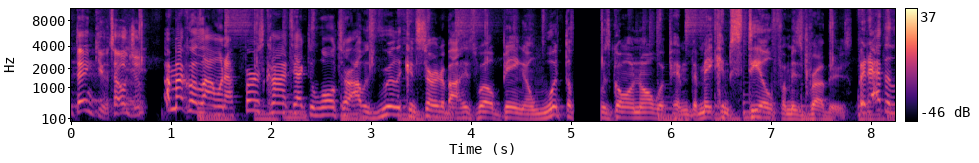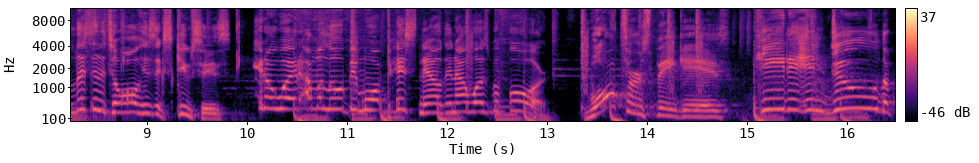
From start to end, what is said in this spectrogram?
Thank you. Told you. I'm not gonna lie, when I first contacted Walter, I was really concerned about his well-being and what the was going on with him to make him steal from his brothers. But after listening to all his excuses, you know what? I'm a little bit more pissed now than I was before. Walter's thing is, he didn't do the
